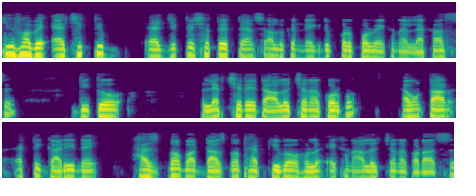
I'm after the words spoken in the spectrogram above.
কীভাবে অ্যাডজেক্টিভ অ্যাডজেক্টিভের সাথে টেন্স আলোকে নেগেটিভ করে পড়বে এখানে লেখা আছে। দ্বিতীয় লেকচারে এটা আলোচনা করব এবং তার একটি গাড়ি নেই হ্যাজ নো বা ডাজ নট হ্যাভ কীভাবে হলো এখানে আলোচনা করা আছে।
